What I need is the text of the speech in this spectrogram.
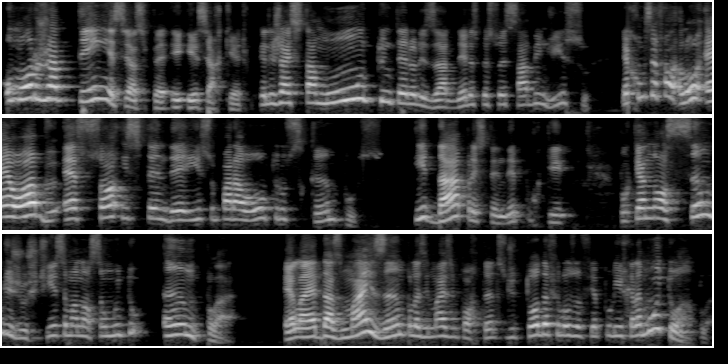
O Moro já tem esse, aspecto, esse arquétipo. Ele já está muito interiorizado dele, as pessoas sabem disso. E é como você falou, é óbvio, é só estender isso para outros campos. E dá para estender por quê? Porque a noção de justiça é uma noção muito ampla. Ela é das mais amplas e mais importantes de toda a filosofia política. Ela é muito ampla.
